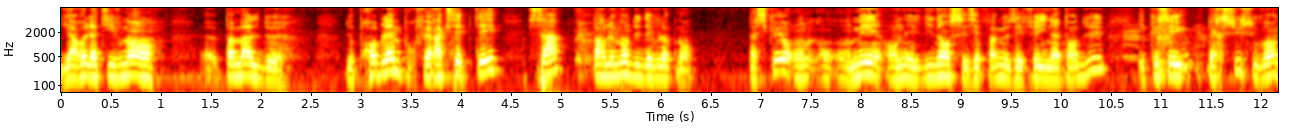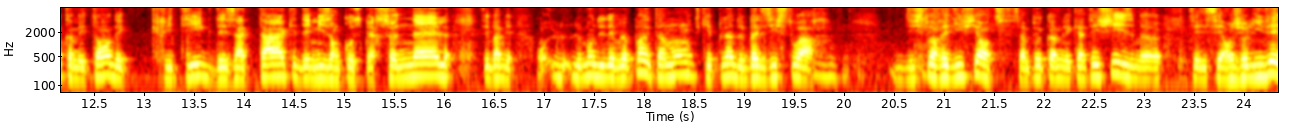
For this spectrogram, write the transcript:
il y a relativement euh, pas mal de, problèmes pour faire accepter ça par le monde du développement. Parce qu'on on met en évidence ces fameux effets inattendus et que c'est perçu souvent comme étant des critiques, des attaques, des mises en cause personnelles. C'est pas bien. Le monde du développement est un monde qui est plein de belles histoires d'histoires édifiantes. C'est un peu comme les catéchismes, euh, c'est enjolivé.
